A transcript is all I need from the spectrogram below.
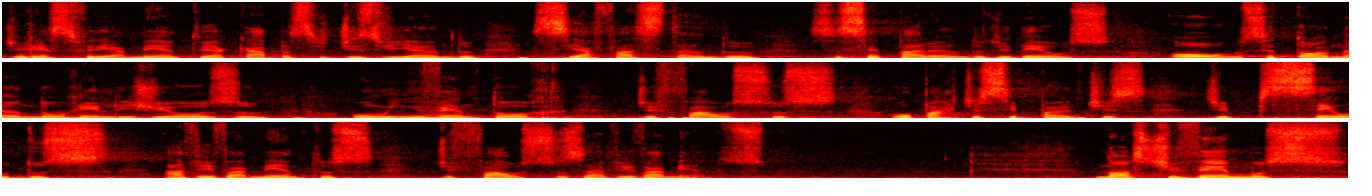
de resfriamento e acaba se desviando, se afastando, se separando de Deus ou se tornando um religioso, um inventor de falsos ou participantes de pseudos avivamentos, de falsos avivamentos. Nós tivemos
